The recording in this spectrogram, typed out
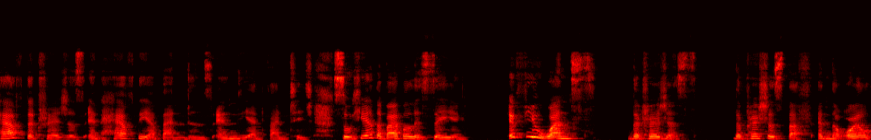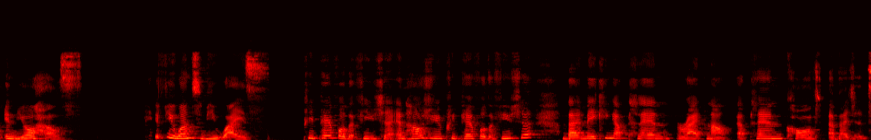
have the treasures and have the abundance and the advantage. So here the Bible is saying, if you want the treasures, the precious stuff and the oil in your house. If you want to be wise, prepare for the future. And how do you prepare for the future? By making a plan right now, a plan called a budget.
